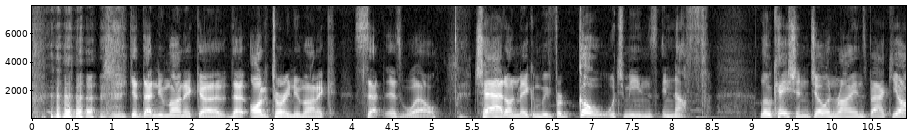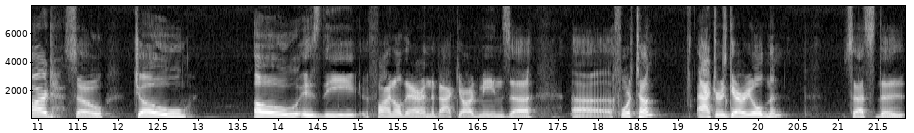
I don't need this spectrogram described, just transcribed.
Get that mnemonic, uh, that auditory mnemonic set as well. Chad on Make a Movie for Go, which means enough. Location Joe and Ryan's backyard. So Joe O is the final there, and the backyard means uh, uh, fourth tongue. Actor is Gary Oldman. So that's the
